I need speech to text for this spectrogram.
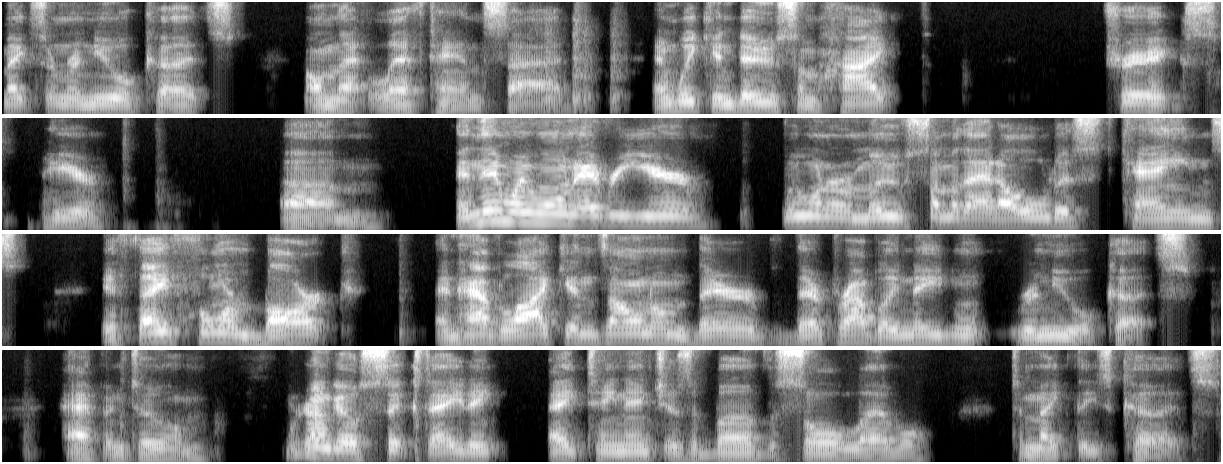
make some renewal cuts on that left hand side and we can do some height tricks here um, and then we want every year we want to remove some of that oldest canes. If they form bark, and have lichens on them, they're, they're probably needing renewal cuts happen to them. We're gonna go six to eight, 18 inches above the soil level to make these cuts.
